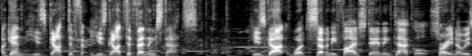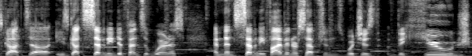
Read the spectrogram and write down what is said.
Again, he's got he's got defending stats. He's got what 75 standing tackle. Sorry, no, he's got uh, he's got 70 defensive awareness and then 75 interceptions, which is the huge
